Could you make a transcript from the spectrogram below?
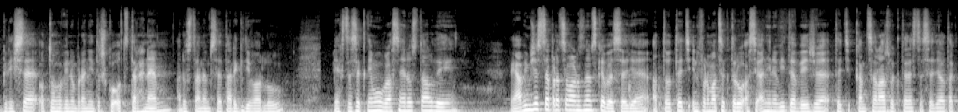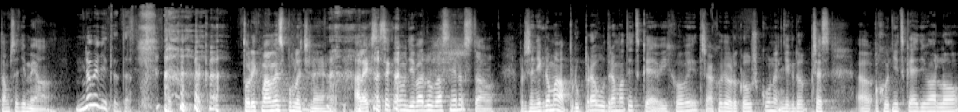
Když se od toho vinobraní trošku odtrhneme a dostaneme se tady k divadlu, jak jste se k němu vlastně dostal vy? Já vím, že jste pracoval na Znamské besedě a to teď informace, kterou asi ani nevíte vy, že teď kancelář, ve které jste seděl, tak tam sedím já. No vidíte to. Tolik máme společného. Ale jak jste se k tomu divadlu vlastně dostal? Protože někdo má průpravu dramatické výchovy, třeba chodil do kloužku, někdo přes uh, ochotnické divadlo.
